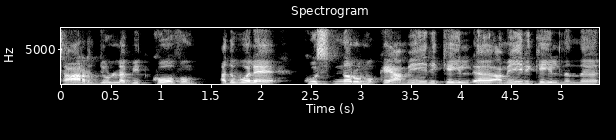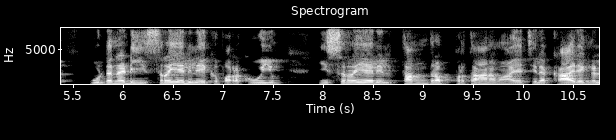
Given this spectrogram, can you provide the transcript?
ചാർജുള്ള വിറ്റ്കോഫും അതുപോലെ കുസ്നറും ഒക്കെ അമേരിക്കയിൽ അമേരിക്കയിൽ നിന്ന് ഉടനടി ഇസ്രയേലിലേക്ക് പറക്കുകയും ഇസ്രയേലിൽ തന്ത്രപ്രധാനമായ ചില കാര്യങ്ങൾ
